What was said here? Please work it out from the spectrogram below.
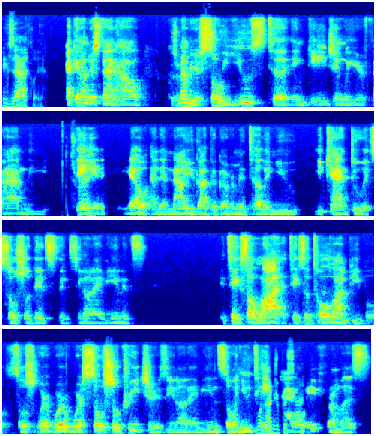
Exactly. I can understand how because remember you're so used to engaging with your family That's day right. in and day out, and then now you got the government telling you you can't do it, social distance. You know what I mean? It's it takes a lot. It takes a toll on people. Social, we're we're we're social creatures. You know what I mean? So when you take that 100%. away from us,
